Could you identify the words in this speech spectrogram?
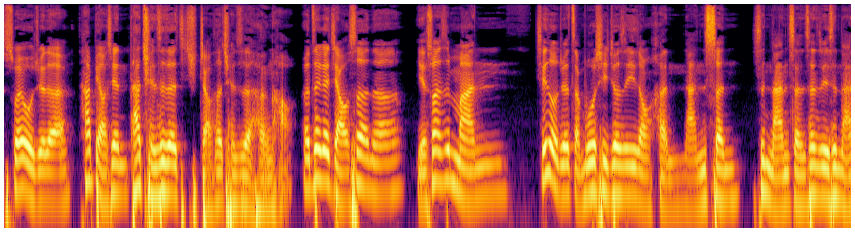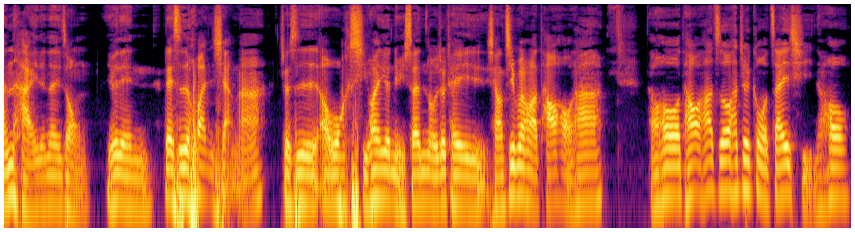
所以我觉得他表现他诠释的角色诠释的很好，而这个角色呢，也算是蛮，其实我觉得整部戏就是一种很男生，是男生，甚至于是男孩的那种，有点类似幻想啊，就是啊，我喜欢一个女生，我就可以想尽办法讨好她，然后讨好她之后，她就跟我在一起，然后。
